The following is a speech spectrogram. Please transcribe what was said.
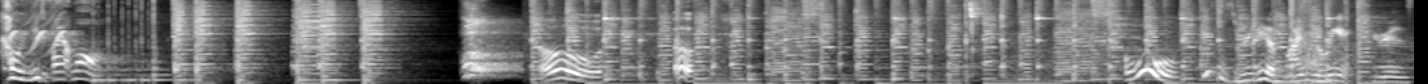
come with me to find out more. Oh, oh. Oh, this is really a mind-blowing experience.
